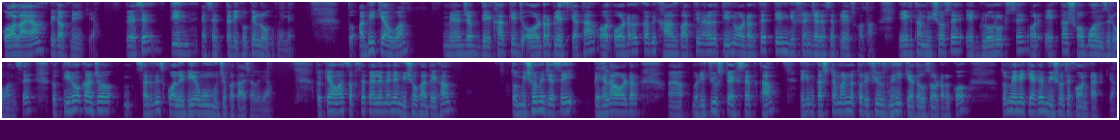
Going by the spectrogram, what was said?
कॉल आया पिकअप नहीं किया। तो ऐसे तीन ऐसे तरीक़ों के लोग मिले। तो अभी क्या हुआ, मैंने जब देखा कि जो ऑर्डर प्लेस किया था, और ऑर्डर का भी खास बात थी, मेरा जो तीन ऑर्डर थे, तीन डिफरेंट जगह से प्लेस हुआ था। एक था मीशो से, एक ग्लो रूट से, और एक था शॉप वन ज़ीरो वन से। तो तीनों का जो सर्विस क्वालिटी है, वो मुझे पता चल गया। तो क्या हुआ, सबसे पहले मैंने मीशो का देखा। तो मीशो में जैसे ही पहला ऑर्डर रिफ्यूज़ टू एक्सेप्ट था, लेकिन कस्टमर ने तो रिफ्यूज़ नहीं किया था उस ऑर्डर को तो मैंने क्या किया मीशो से कॉन्टैक्ट किया।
